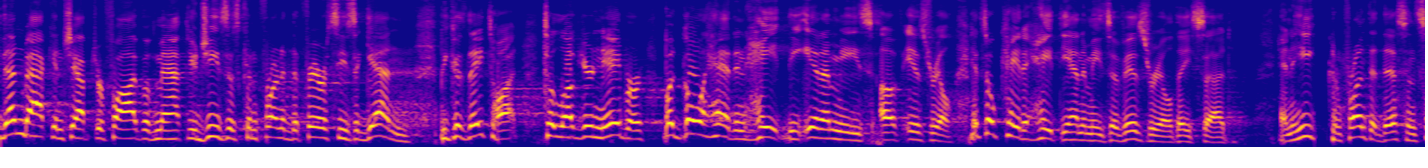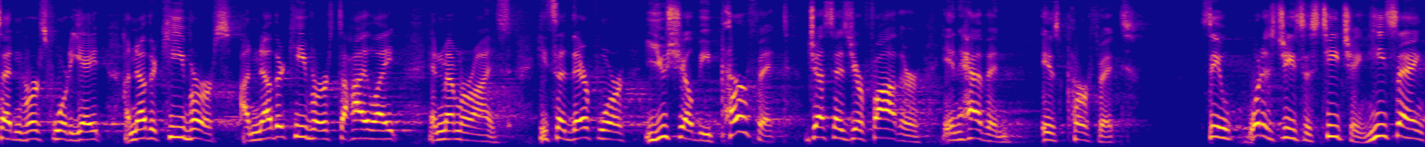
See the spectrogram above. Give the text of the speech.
then back in chapter 5 of Matthew, Jesus confronted the Pharisees again because they taught to love your neighbor, but go ahead and hate the enemies of Israel. It's okay to hate the enemies of Israel, they said. And he confronted this and said in verse 48, another key verse, another key verse to highlight and memorize. He said, Therefore, you shall be perfect, just as your Father in heaven is perfect. See, what is Jesus teaching? He's saying,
